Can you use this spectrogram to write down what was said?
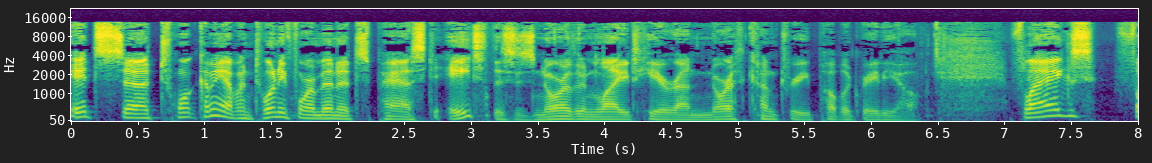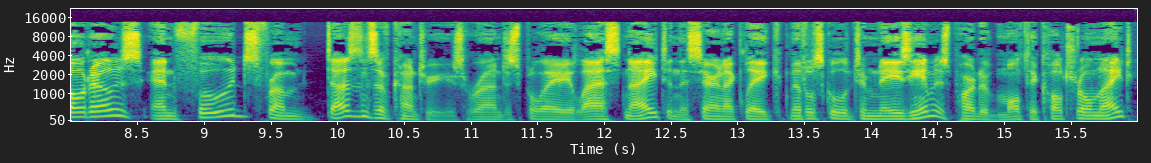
It's uh, tw- coming up in 24 minutes past 8. This is Northern Light here on North Country Public Radio. Flags Photos and foods from dozens of countries were on display last night in the Saranac Lake Middle School Gymnasium as part of Multicultural Night.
